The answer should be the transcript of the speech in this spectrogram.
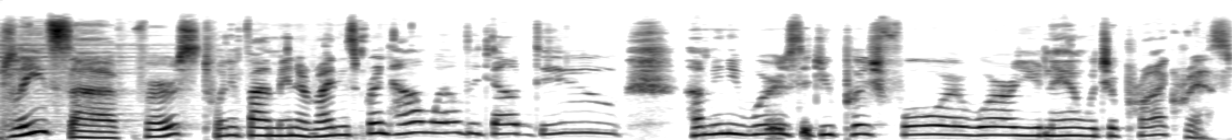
Completes our first 25 minute writing sprint. How well did y'all do? How many words did you push for? Where are you now with your progress?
